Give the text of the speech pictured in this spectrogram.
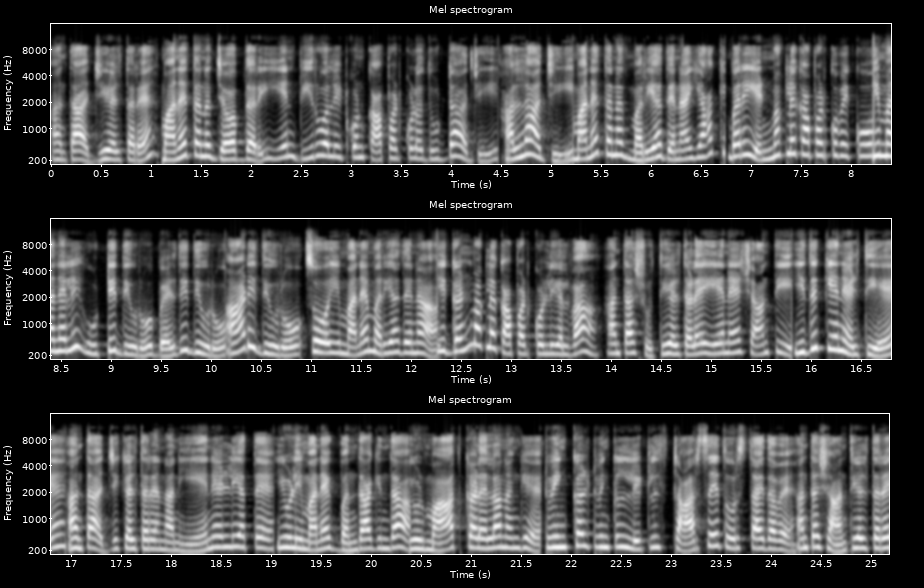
ಅಂತ ಅಜ್ಜಿ ಹೇಳ್ತಾರೆ. ಮನೆತನದ ಜವಾಬ್ದಾರಿ ಏನ್ ಬೀರುವಲ್ಲಿ ಇಟ್ಕೊಂಡ್ ಕಾಪಾಡ್ಕೊಳ್ಳೋ ದುಡ್ಡ ಅಜ್ಜಿ? ಅಲ್ಲ ಅಜ್ಜಿ, ಮನೆತನದ ಮರ್ಯಾದೆನ ಯಾಕೆ ಬರೀ ಹೆಣ್ಮಕ್ಳೆ ಕಾಪಾಡ್ಕೋಬೇಕು? ಈ ಮನೇಲಿ ಹುಟ್ಟಿದ್ದಿವ್ರು, ಬೆಳ್ದಿದ್ದೀವ್ರು, ಆಡಿದ್ದಿವ್ರು. ಸೊ, ಈ ಮನೆ ಮರ್ಯಾದೆನ ಈ ಗಂಡ್ ಮಕ್ಳೆ ಕಾಪಾಡ್ಕೊಳ್ಳಿ ಅಲ್ವಾ ಅಂತ ಶ್ರುತಿ ಹೇಳ್ತಾಳೆ, ಏನೇ ಶಾಂತಿ, ಇದಕ್ಕೇನ್ ಹೇಳ್ತೀಯೇ? ಅಂತ ಅಜ್ಜಿ ಕೇಳ್ತಾರೆ, ನಾನು ಏನ್ ಹೇಳಿ ಅತ್ತೆ? ಇವಳಿ ಮನೆಗೆ ಬಂದಾಗಿಂದ ಇವಳ ಮಾತ್ಗಳೆಲ್ಲ ನಂಗೆ ಟ್ವಿಂಕಲ್ ಟ್ವಿಂಕಲ್ ಲಿಟಲ್ ಸ್ಟಾರ್ಸೇ ತೋರಿಸ್ತಾ ಇದಾವೆ. ಅಂತ ಶಾಂತಿ ಹೇಳ್ತಾರೆ,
